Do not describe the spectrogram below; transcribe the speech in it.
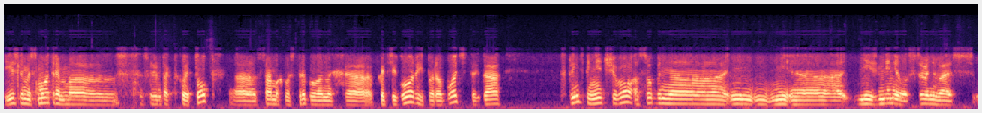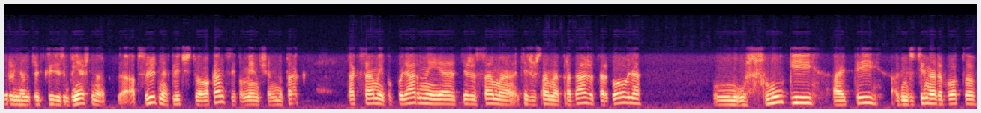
если мы смотрим, э, скажем так, такой топ э, самых востребованных э, категорий по работе, тогда в принципе ничего особенно не, не, не изменилось, сравнивая с уровнем перед. Конечно, абсолютное количество вакансий поменьше, но так, так самые популярные те же самые, те же самые продажи, торговля, услуги, IT, административная работа,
